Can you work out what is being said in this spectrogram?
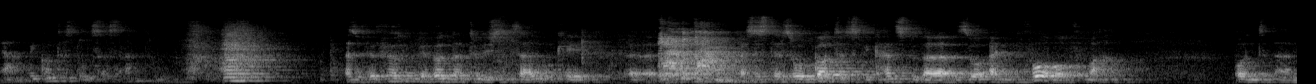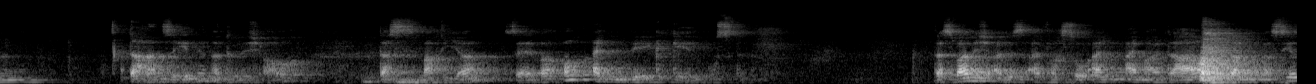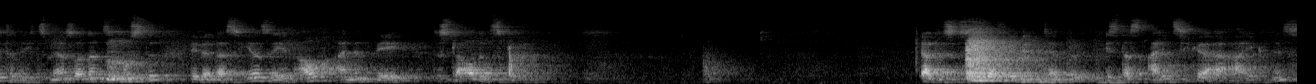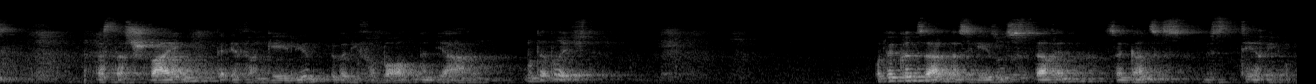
Ja, wie konntest du uns das antun? Also wir würden, wir würden natürlich sagen, okay, äh, das ist der Sohn Gottes, wie kannst du da so einen Vorwurf machen? Und ähm, daran sehen wir natürlich auch, dass Maria selber auch einen Weg gehen musste. Das war nicht alles einfach so ein, einmal da und dann passierte nichts mehr, sondern sie musste, wie wir das hier sehen, auch einen Weg des Glaubens gehen. Ja, dieses Wiederfinden im Tempel ist das einzige Ereignis, das das Schweigen der Evangelien über die verborgenen Jahre unterbricht. Und wir können sagen, dass Jesus darin sein ganzes Mysterium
